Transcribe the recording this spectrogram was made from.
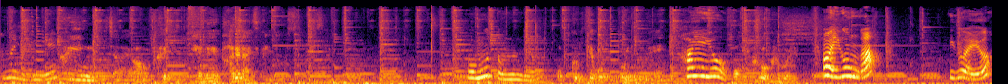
한마디 비밀? 크림 있잖아요. 그 밑에는 다른 아이스크림이 있어요. 아무것도 없는데요? 어, 그 밑에 뭐 또 있네. 하얘요. 어, 그거 그거예요. 어 이건가? 이거예요?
